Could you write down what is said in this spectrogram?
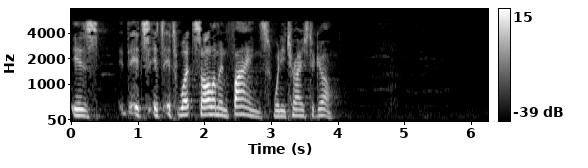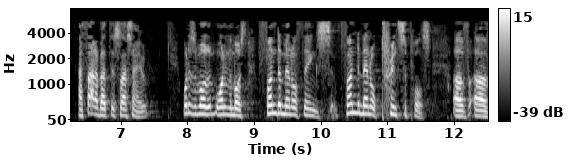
is it's, it's, it's what Solomon finds when he tries to go. I thought about this last night. What is one of the most fundamental things, fundamental principles of, of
